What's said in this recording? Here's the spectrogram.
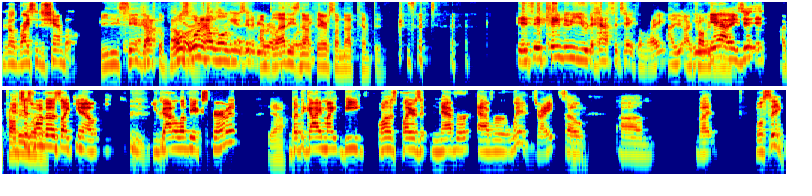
I'm gonna go Bryson DeChambeau. BDC Yeah, off the board. I was wondering how long he was going to be. I'm glad he's for, not right? there, so I'm not tempted. 'Cause I, If it came to me, you would have to take him, right? I, I probably Yeah, would. it's, it, I probably it's just one of those like you know, you, you gotta love the experiment, Yeah. but the guy might be one of those players that never ever wins, right? So, um, but we'll see.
